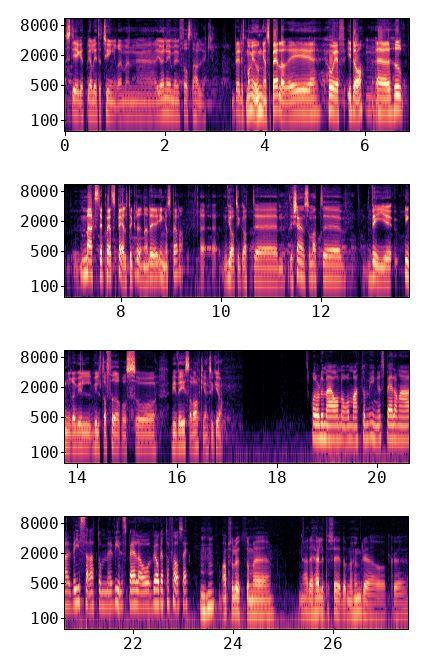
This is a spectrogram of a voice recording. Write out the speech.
steget blir lite tyngre men jag är nöjd med min första halvlek. Väldigt många unga spelare i HF idag. Mm. Hur märks det på ert spel tycker du när det är yngre spelare? Jag tycker att det känns som att vi yngre vill, vill ta för oss och vi visar verkligen tycker jag. Håller du med Arnor om att de yngre spelarna visar att de vill spela och vågar ta för sig? Mm -hmm. Absolut, de är, ja, det är härligt att se. De är hungriga och eh,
